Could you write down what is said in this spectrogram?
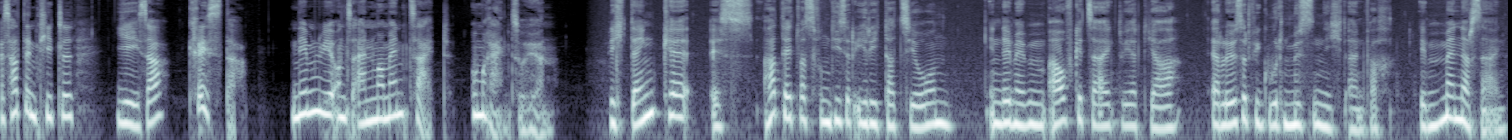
Es hat den Titel Jesa Christa. Nehmen wir uns einen Moment Zeit, um reinzuhören. Ich denke, es hat etwas von dieser Irritation, in dem eben aufgezeigt wird, ja, Erlöserfiguren müssen nicht einfach eben Männer sein.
